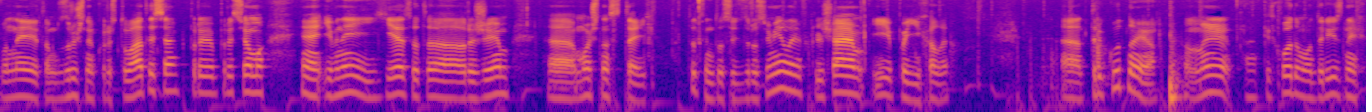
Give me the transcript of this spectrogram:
Вони там зручно користуватися при, при цьому. Е, І в неї є тут е, режим мощностей. Тут він досить зрозумілий. Включаємо і поїхали. Трикутною ми підходимо до різних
